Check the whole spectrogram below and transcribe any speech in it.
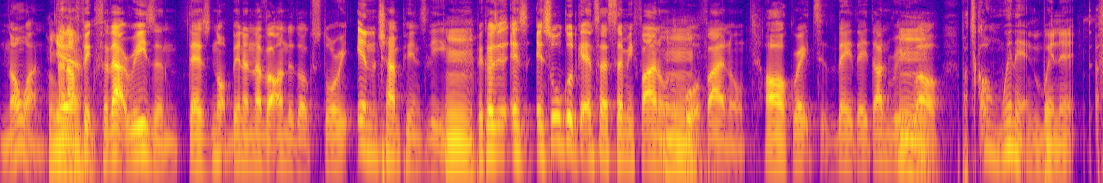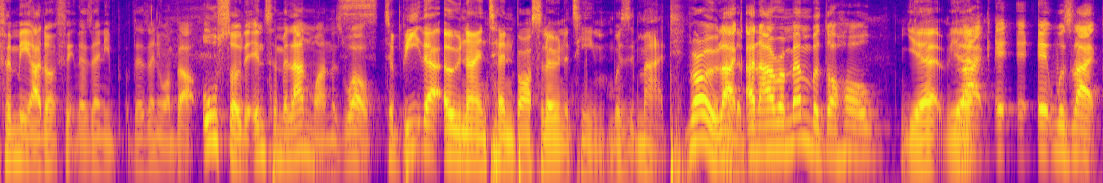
no one. And Yeah. I think for that reason, there's not been another underdog story in the Champions League Mm. because it's it's all good getting to a semi final and a quarter final. Oh, great! They they done Mm. really well, but to go and win it Win it. for me, I don't think there's any there's anyone better. Also, the Inter Milan one as well, To beat that 09-10 Barcelona team was mad. bro. Like, and I remember the whole. Yeah, yeah. Like it, it, it was like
